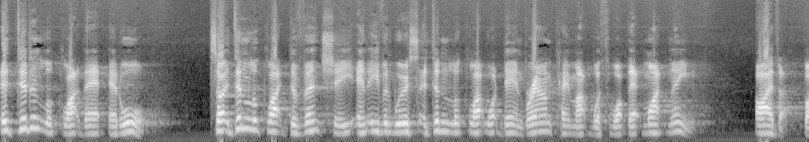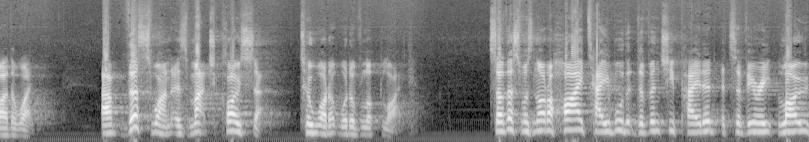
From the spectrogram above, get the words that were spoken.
it didn't look like that at all. So it didn't look like Da Vinci, and even worse, it didn't look like what Dan Brown came up with, what that might mean either, by the way. Um, this one is much closer to what it would have looked like. So this was not a high table that Da Vinci painted, it's a very low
